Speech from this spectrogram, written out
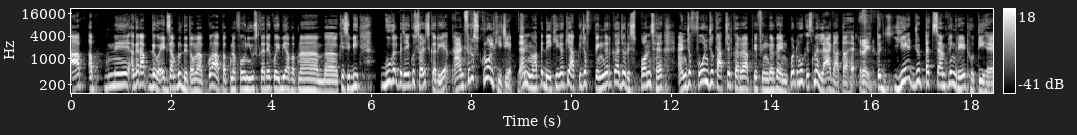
आप अपने अगर आप देखो एग्जांपल देता हूँ मैं आपको। आप अपना फ़ोन यूज़ कर कोई भी आप अपना किसी भी गूगल पे जाइए कुछ सर्च करिए एंड फिर स्क्रॉल कीजिए। एंड वहाँ पे देखिएगा कि आपकी जो फिंगर का जो रिस्पॉन्स है एंड जो फ़ोन जो कैप्चर कर रहा है आपके फिंगर का इनपुट वो इसमें लैग आता है। Right Right. तो ये जो टच सैम्पलिंग रेट होती है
